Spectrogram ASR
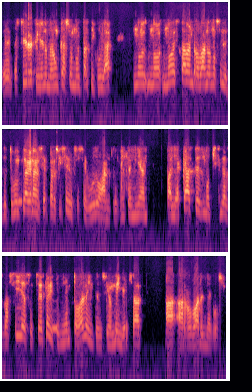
eh, estoy refiriéndome a un caso muy particular, no, no, no estaban robando, no se les detuvo en flagrancia, pero sí se les aseguró antes, no tenían paliacates, mochilas vacías, etcétera, y tenían toda la intención de ingresar a, a robar el negocio.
